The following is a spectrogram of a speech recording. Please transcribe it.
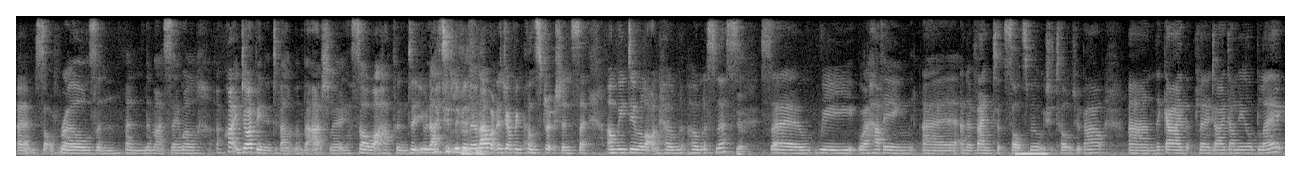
um, sort of roles, and, and they might say, well, I quite enjoyed being in development, but actually I saw what happened at United Living, and I want a job in construction. So, and we do a lot on home homelessness. Yep. So we were having uh, an event at Salts Mill, which I told you about, and the guy that played I Daniel Blake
